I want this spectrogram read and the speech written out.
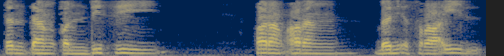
tentang kondisi orang-orang Bani Israel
